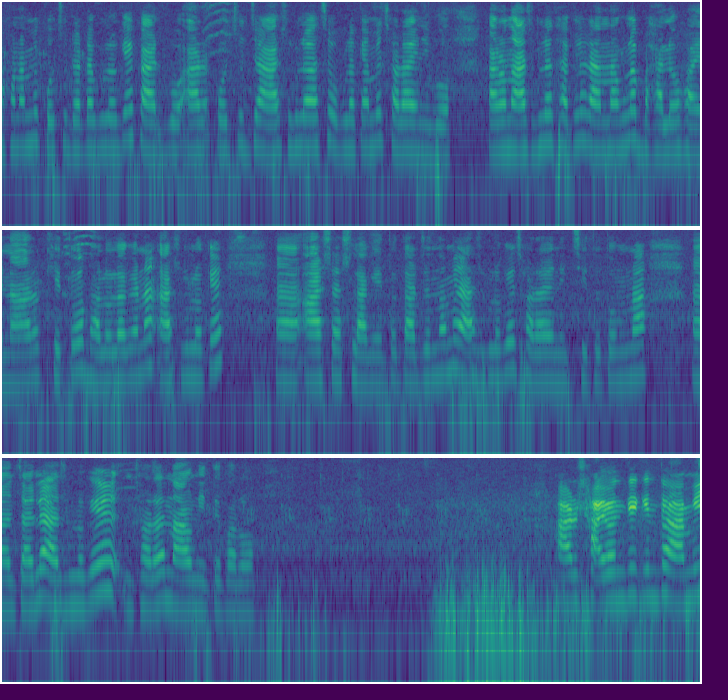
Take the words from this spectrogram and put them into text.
এখন আমি কচু ডাঁটাগুলোকে কাটবো। আর কচুর যে আঁশগুলো আছে, ওগুলোকে আমি ছড়াই নিব। কারণ আঁশগুলো থাকলে রান্নাগুলো ভালো হয় না, আর খেতেও ভালো লাগে না আঁশগুলোকে। আঁশ আঁশ লাগে। তো তার জন্য আমি আঁশগুলোকে ছড়াই নিচ্ছি। তো তোমরা চাইলে আঁশগুলোকে ছড়া নাও নিতে পারো। আর সায়নকে কিন্তু আমি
